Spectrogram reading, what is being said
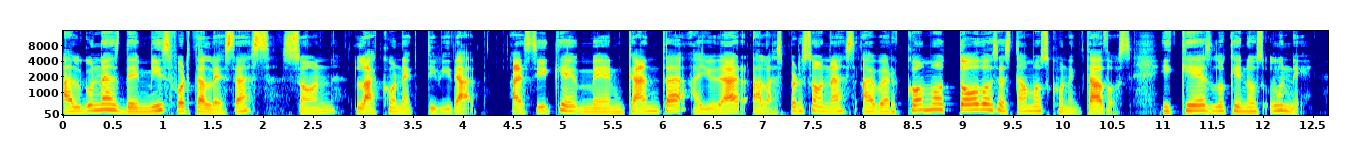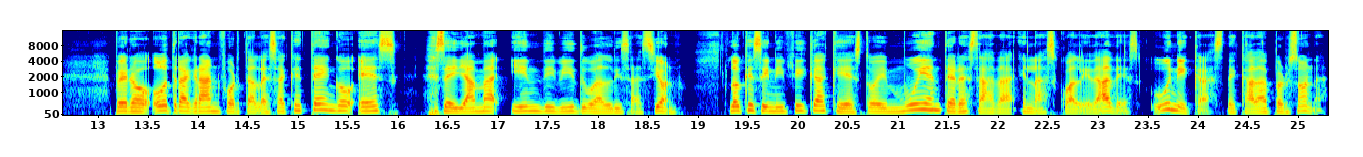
Algunas de mis fortalezas son la conectividad, así que me encanta ayudar a las personas a ver cómo todos estamos conectados y qué es lo que nos une. Pero otra gran fortaleza que tengo es, se llama individualización, lo que significa que estoy muy interesada en las cualidades únicas de cada persona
